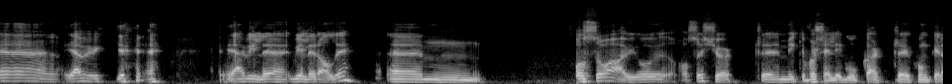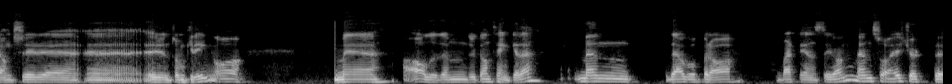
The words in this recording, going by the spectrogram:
Eh, jeg, jeg ville, ville rally. Ehm, og så har vi jo også kjørt eh, mye forskjellige gokartkonkurranser eh, rundt omkring. Og med alle dem du kan tenke deg. Men det har gått bra hvert eneste gang. Men så har jeg kjørt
